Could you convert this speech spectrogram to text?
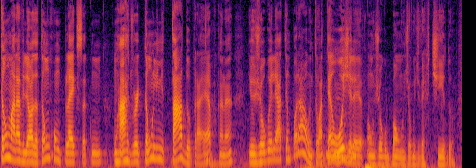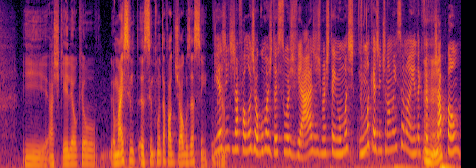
tão maravilhosa, tão complexa, com um hardware tão limitado para a época, né? E o jogo ele é atemporal. Então até hoje ele é um jogo bom, um jogo divertido. E acho que ele é o que eu, eu mais sinto, eu sinto muita falta de jogos assim. E a gente já falou de algumas das suas viagens, mas tem umas, uma que a gente não mencionou ainda, que foi Uhum. pro Japão,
